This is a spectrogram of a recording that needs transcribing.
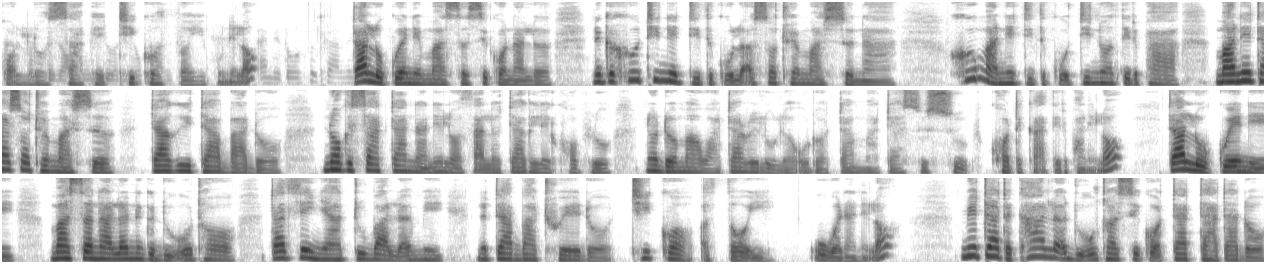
ဟောလောစာဖေတီကိုသောယပူနေလော တာလိုကွဲနေမှာဆစစ်ကောနာလနကခုတီနေတီတကိုလအစောထွဲမှာဆနာခူမာနေတီတကိုတီနိုတီတဖာမာနေတာစောထွဲမှာဆတာဂီတာဘာတော့နော့ကဆာတာနာနေလောစာလတာကလေခေါပလိုနော့ဒမဝါတာရီလိုလောအိုတော့တာမာတာဆုဆုခေါ်တကတီတဖာနေလောတာလိုကွဲနေမဆနာလနကဒူအိုထောတာသိညာတူပါလအမီနတာဘထွဲတော့ထီကောအသောဤအိုဝဒနေလောမေတ္တာတခါလအဒူအိုထစစ်ကိုတတ်တာတာတော့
